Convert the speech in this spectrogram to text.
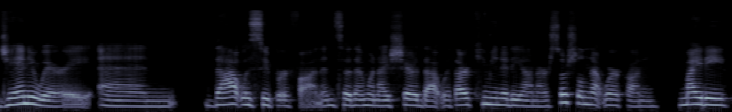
january. And that was super fun. And so then when i shared that with our community on our social network on mighty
